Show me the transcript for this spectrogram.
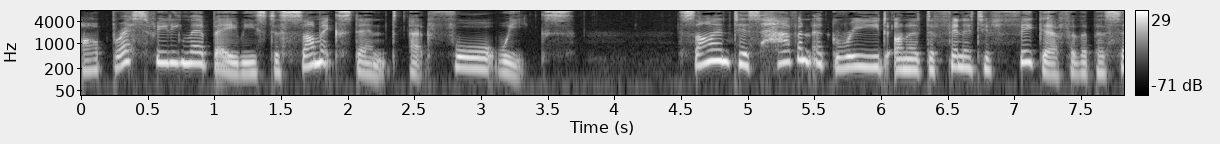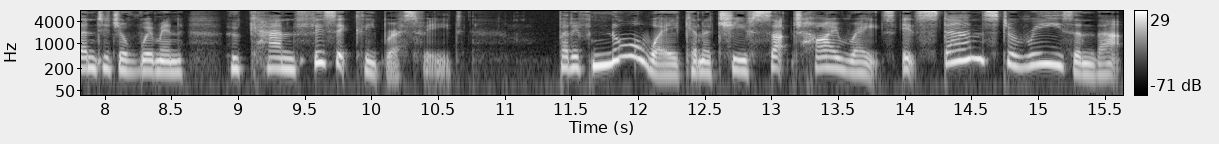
are breastfeeding their babies to some extent at four weeks. Scientists haven't agreed on a definitive figure for the percentage of women who can physically breastfeed, But if Norway can achieve such high rates, it stands to reason that,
